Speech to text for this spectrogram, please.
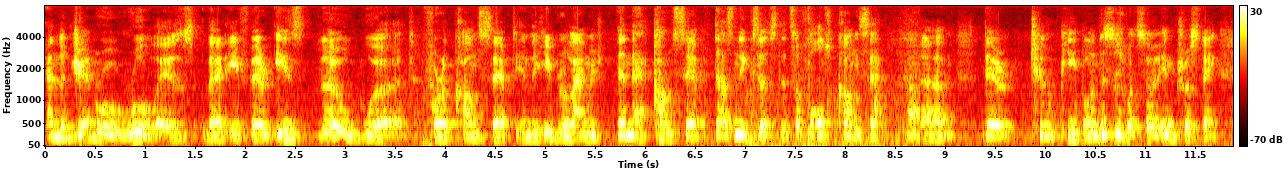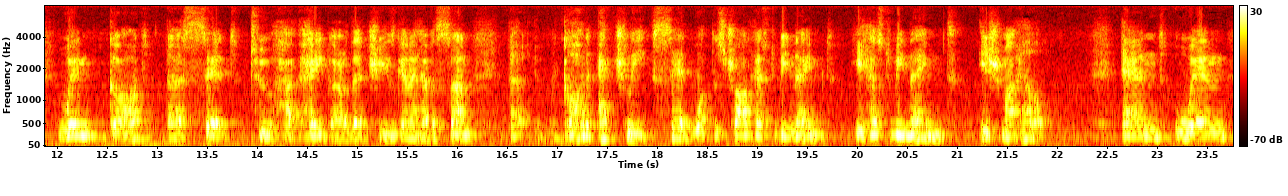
And the general rule is that if there is no word for a concept in the Hebrew language, then that concept doesn't exist. It's a false concept. Um, there are two people, and this is what's so interesting. When God uh, said to Hagar that she's going to have a son, uh, God actually said what this child has to be named. He has to be named Ishmael. And when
